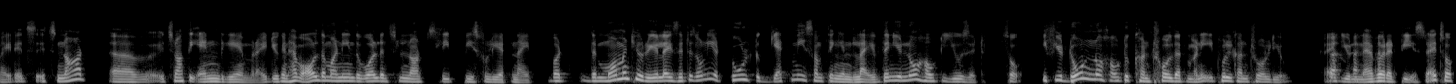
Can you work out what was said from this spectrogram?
right? It's it's not uh, it's not the end game right? You can have all the money in the world and still not sleep peacefully at night. But the moment you realize it is only a tool to get me something in life then you know how to use it. So if you don't know how to control that money it will control you right you're never at peace right so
